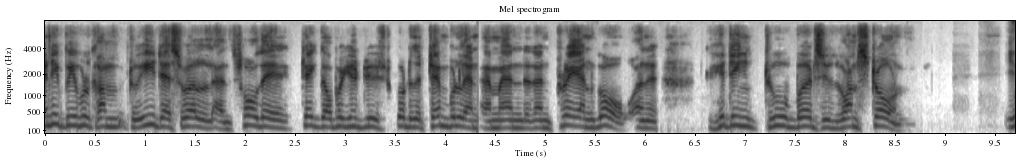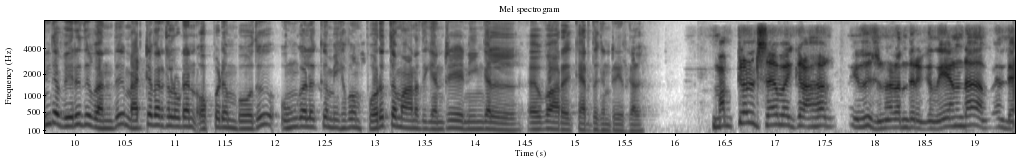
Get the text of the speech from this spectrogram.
many people come to eat as well. And so they take the opportunity to go to the temple and and, and pray and go. And hitting two birds with one stone. இந்த விருது வந்து மற்றவர்களுடன் ஒப்பிடும்போது உங்களுக்கு மிகவும் பொருத்தமானது என்று நீங்கள் எவ்வாறு கருதுகின்றீர்கள் மக்கள் சேவைக்காக இது நடந்திருக்குது ஏன்னா இந்த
